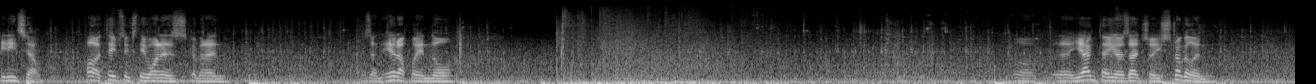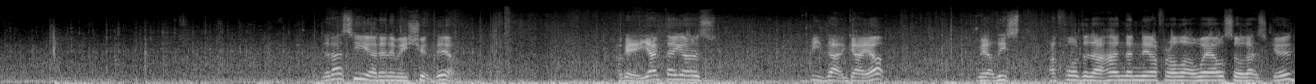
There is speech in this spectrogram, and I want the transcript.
He needs help. Oh, Type 61 is coming in. There's an aeroplane though. Oh, Uh, the Jagdtiger is actually struggling. Did I see an enemy shoot there? Okay, Jagdtiger's beat that guy up. We at least afforded a hand in there for a little while, so that's good.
